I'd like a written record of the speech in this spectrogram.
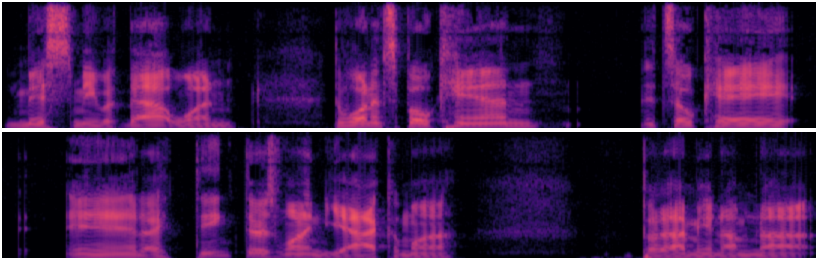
Missed me with that one. The one in Spokane, it's okay, and I think there's one in Yakima, but I mean I'm not.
